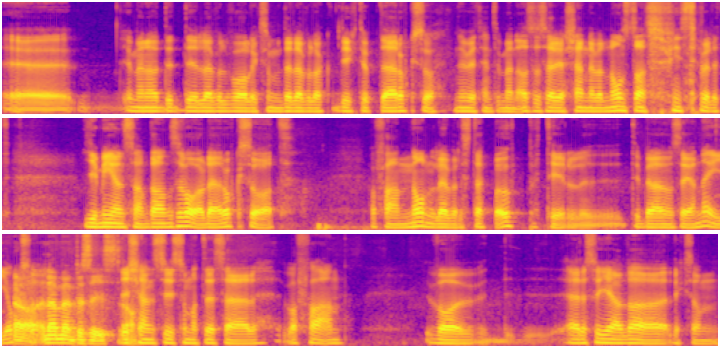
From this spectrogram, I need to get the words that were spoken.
Eh, jag menar, det, det lär väl vara liksom, det lär väl ha dykt upp där också. Nu vet jag inte, men alltså så här, jag känner väl någonstans finns det väl ett gemensamt ansvar där också. Att vad fan, någon lär väl steppa upp till, till brädan och säga nej också. Ja, nej men precis. Det ja. känns ju som att det är så här, vad fan vad, är det så jävla liksom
